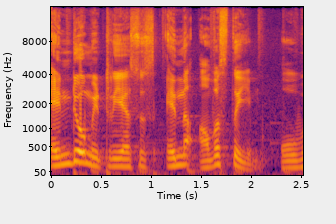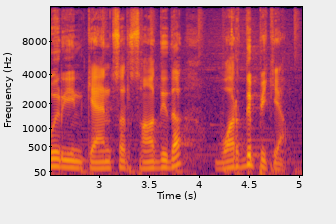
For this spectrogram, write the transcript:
എൻഡോമെട്രിയാസിസ് എന്ന അവസ്ഥയും ഓവേറിയൻ ക്യാൻസർ സാധ്യത വർദ്ധിപ്പിക്കാം.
